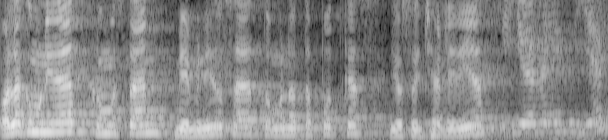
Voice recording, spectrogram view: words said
Hola comunidad, ¿cómo están? Bienvenidos a Toma Nota Podcast. Yo soy Charlie Díaz. Y yo, Evelyn Siller.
